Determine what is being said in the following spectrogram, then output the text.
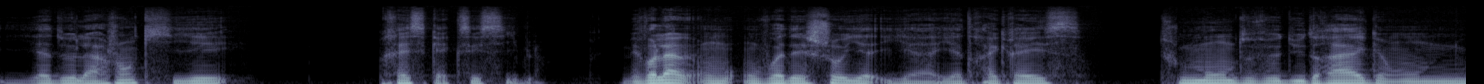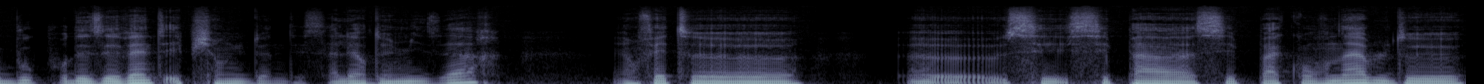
il y a de l'argent qui est presque accessible. Mais voilà, on, voit des shows, il y a, Drag Race, tout le monde veut du drag, on nous book pour des events et puis on nous donne des salaires de misère. Et en fait, euh, euh, c'est pas, pas convenable de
